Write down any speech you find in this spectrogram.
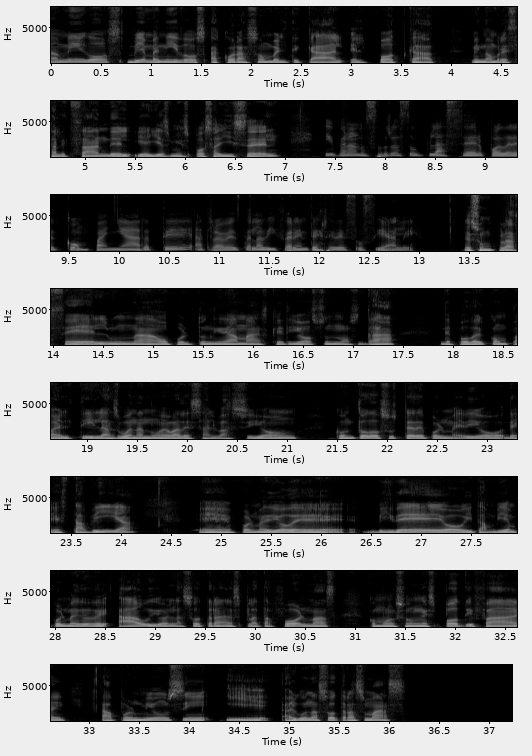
Hola amigos, bienvenidos a Corazón Vertical, el podcast. Mi nombre es Alexander y ella es mi esposa Giselle. Y para nosotros es un placer poder acompañarte a través de las diferentes redes sociales. Es un placer, una oportunidad más que Dios nos da de poder compartir las buenas nuevas de salvación con todos ustedes por medio de esta vía eh, por medio de video y también por medio de audio en las otras plataformas como son Spotify, Apple Music y algunas otras más.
